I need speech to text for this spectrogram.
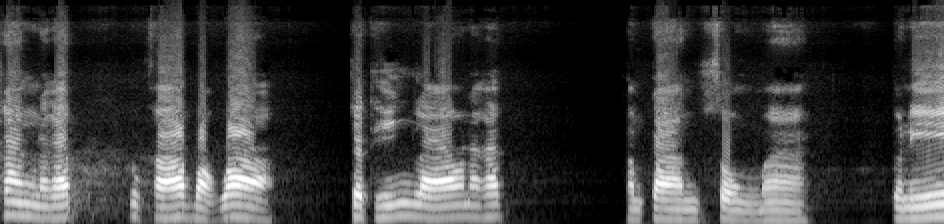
ช่างนะครับ ลูกค้าบอกว่าจะทิ้งแล้วนะครับ ทำการส่งมา ตัวนี้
